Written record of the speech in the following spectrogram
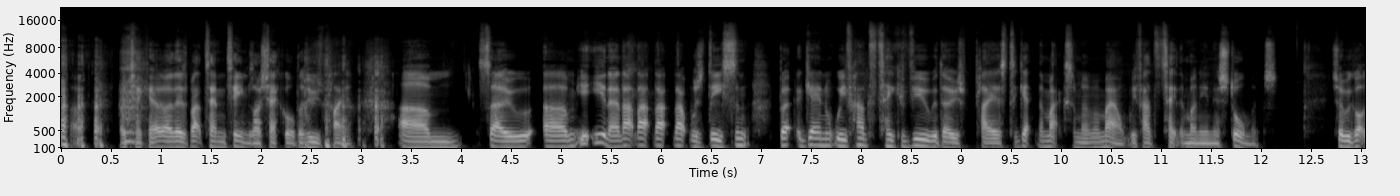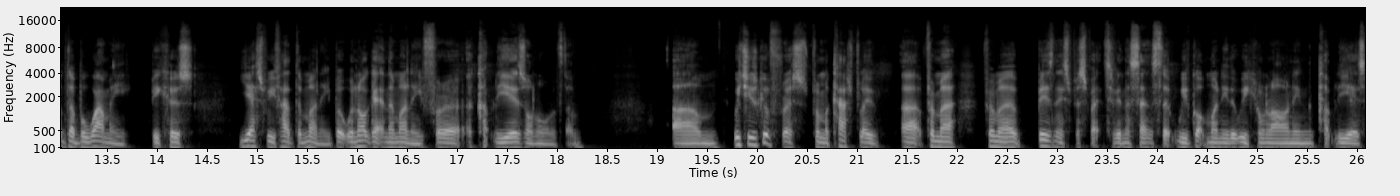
I, I check out. There's about ten teams. I check all the who's playing. Um, so um, you, you know that that that that was decent. But again, we've had to take a view with those players to get the maximum amount. We've had to take the money in instalments. So we got a double whammy because yes, we've had the money, but we're not getting the money for a, a couple of years on all of them. Um, which is good for us from a cash flow, uh, from a from a business perspective, in the sense that we've got money that we can rely on in a couple of years.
